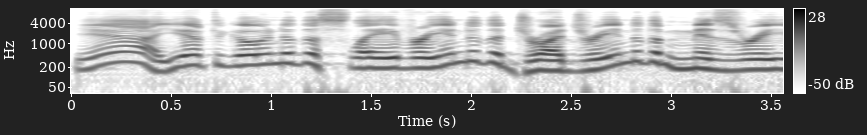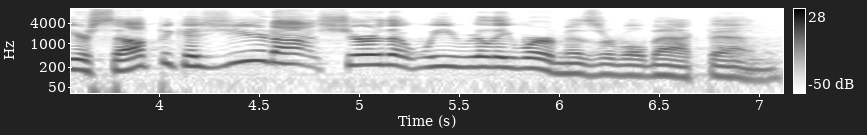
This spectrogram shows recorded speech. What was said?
Yeah, you have to go into the slavery, into the drudgery, into the misery yourself because you're not sure that we really were miserable back then.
